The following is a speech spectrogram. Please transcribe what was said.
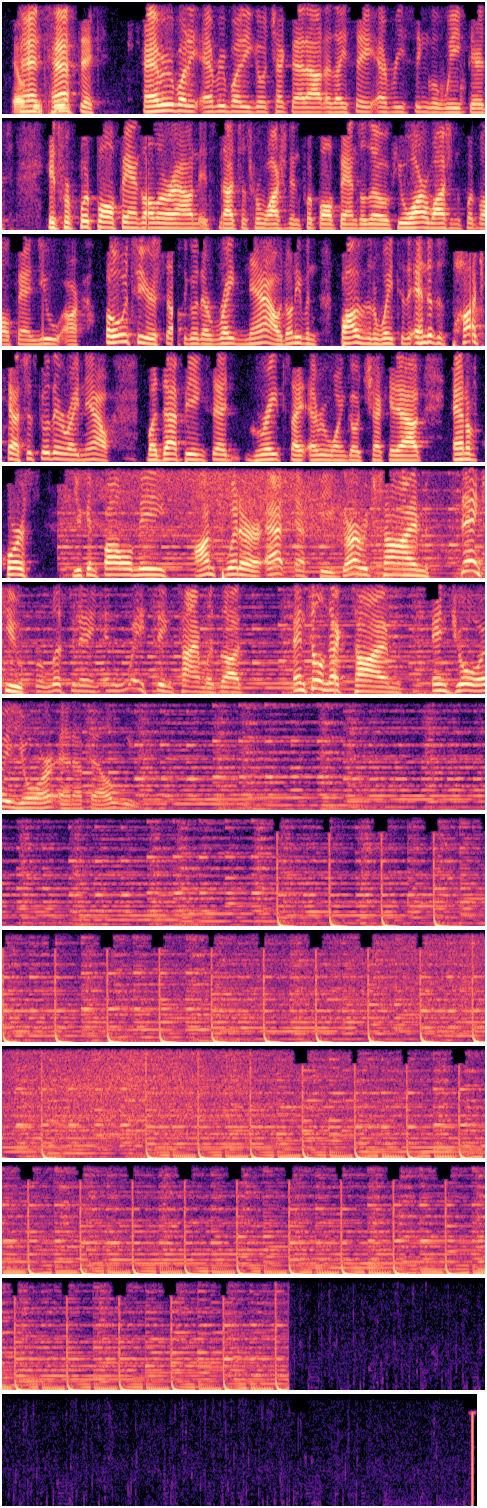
Fantastic. Everybody, everybody, go check that out. As I say every single week, there's it's for football fans all around. It's not just for Washington football fans. Although if you are a Washington football fan, you are owe it to yourself to go there right now. Don't even bother to wait to the end of this podcast. Just go there right now. But that being said, great site. Everyone, go check it out. And of course, you can follow me on Twitter at FB Garbage Time. Thank you for listening and wasting time with us. Until next time, enjoy your NFL week.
